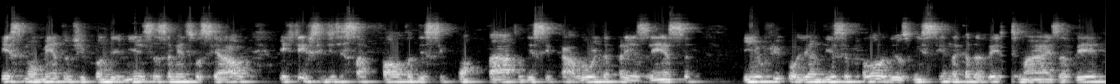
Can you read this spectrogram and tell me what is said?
esse momento de pandemia, distanciamento social, gente tem sentido essa falta desse contato, desse calor da presença. E eu fico olhando isso e falo, oh, Deus, me ensina cada vez mais a ver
